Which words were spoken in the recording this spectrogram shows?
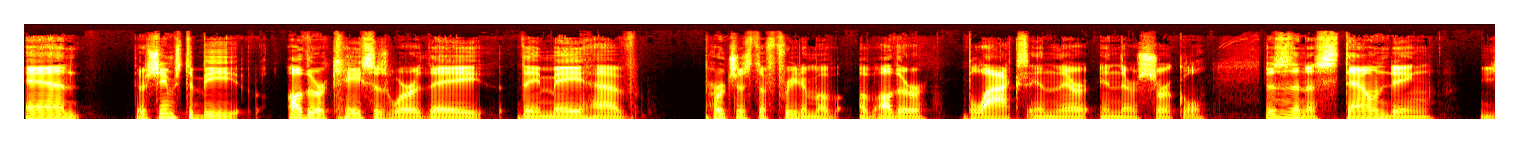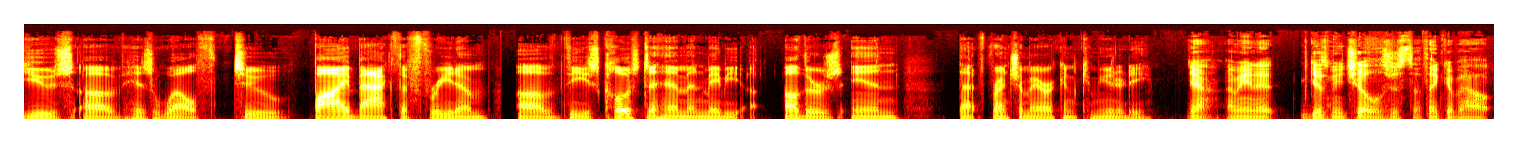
And there seems to be other cases where they they may have purchased the freedom of, of other blacks in their in their circle. This is an astounding use of his wealth to buy back the freedom of these close to him and maybe others in that French American community. Yeah, I mean, it gives me chills just to think about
